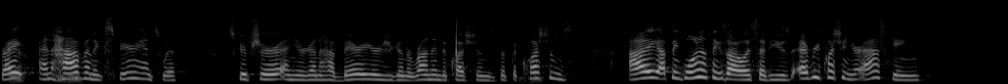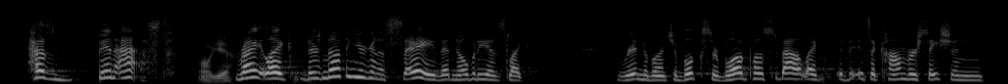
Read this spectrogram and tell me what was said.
right? Yeah. And mm-hmm. have mm-hmm. an experience with Scripture, and you're going to have barriers, you're going to run into questions, but the questions, I, I think one of the things I always said to you is every question you're asking has been asked. Oh, yeah. Right? Like, there's nothing you're going to say that nobody has, like, written a bunch of books or blog posts about. Like, it's a conversation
